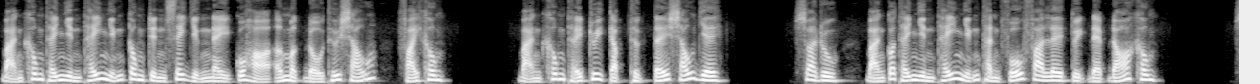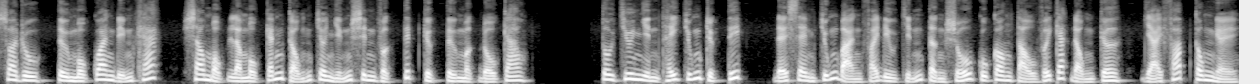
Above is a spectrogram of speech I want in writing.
bạn không thể nhìn thấy những công trình xây dựng này của họ ở mật độ thứ sáu, phải không? Bạn không thể truy cập thực tế 6D. Soaru, bạn có thể nhìn thấy những thành phố pha lê tuyệt đẹp đó không? Soaru, từ một quan điểm khác, sao mộc là một cánh cổng cho những sinh vật tích cực từ mật độ cao. Tôi chưa nhìn thấy chúng trực tiếp, để xem chúng bạn phải điều chỉnh tần số của con tàu với các động cơ, giải pháp công nghệ.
